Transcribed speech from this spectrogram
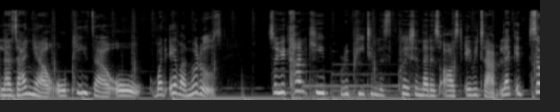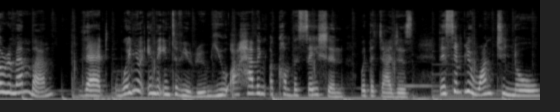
lasagna or pizza or whatever, noodles. So you can't keep repeating this question that is asked every time. Like it so remember that when you're in the interview room, you are having a conversation with the judges. They simply want to know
